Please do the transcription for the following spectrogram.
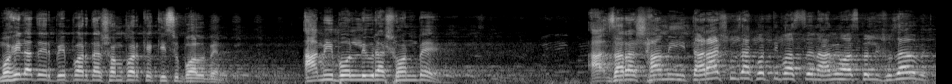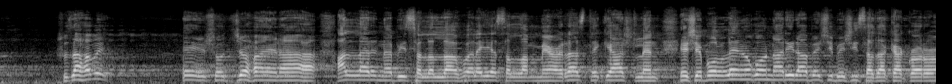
মহিলাদের বেপর্দা সম্পর্কে কিছু বলবেন। আমি বললি ওরা শুনবে। যারা স্বামী, তারা সোজা করতে পারছে না। আমি ওয়াজ করলে সোজা হবে? সোজা হবে? সহ্য হয় না। আল্লাহর নবী সাল্লাল্লাহু আলাইহি সাল্লাম মেরাজ থেকে আসলেন। এসে বললেন, ওগো নারীরা বেশি বেশি সাদাকা করো,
